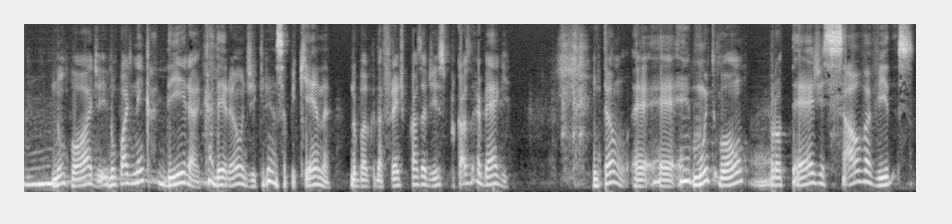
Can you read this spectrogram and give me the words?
Hum. Não pode, não pode nem cadeira, cadeirão de criança pequena no banco da frente por causa disso, por causa do airbag. Então, é, é, é muito bom, é. protege, salva vidas,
